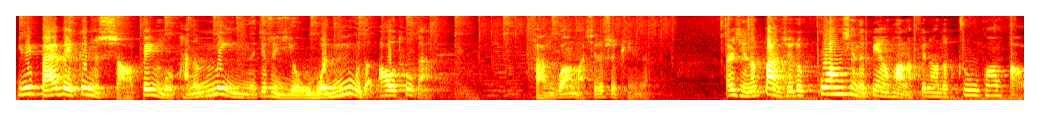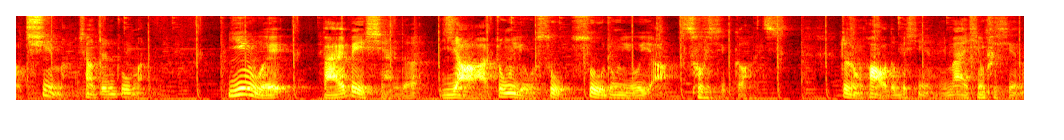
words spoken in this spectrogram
因为白贝更少，贝母盘的魅力呢，就是有纹路的凹凸感，反光嘛，其实是平的。而且呢，伴随着光线的变化呢，非常的珠光宝气嘛，像珍珠嘛。因为白贝显得雅中有素，素中有雅，所以高级。这种话我都不信，你们爱信不信了。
